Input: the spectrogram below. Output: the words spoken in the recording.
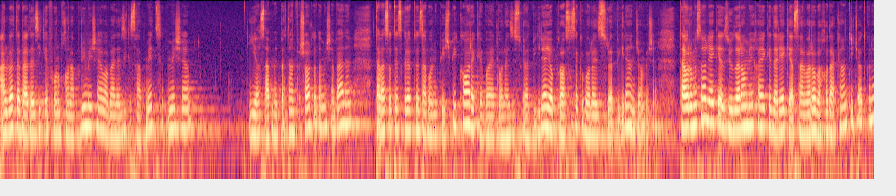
البته بعد از اینکه فرم خانه پوری میشه و بعد از اینکه submit میشه. یا submit button فشار داده میشه. بعدا توسط script زبان PHP کاری که باید بالای صورت بگیره یا process که بالای صورت بگیره انجام میشه. طور مثال یکی از user ها می‌خواد که در یکی از سرورها به خود account ایجاد کنه.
